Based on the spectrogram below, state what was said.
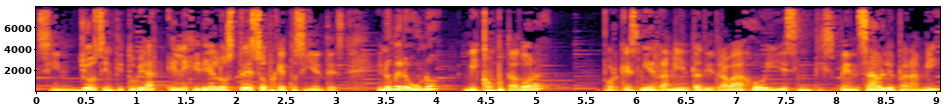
sin yo sin titubear, elegiría los tres objetos siguientes. El número uno, mi computadora, porque es mi herramienta de trabajo y es indispensable para mí.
